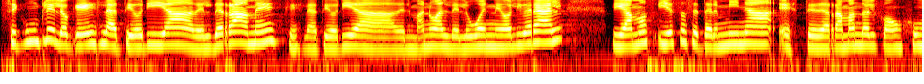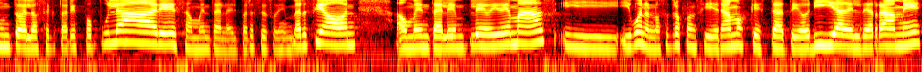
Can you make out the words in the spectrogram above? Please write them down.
se cumple lo que es la teoría del derrame, que es la teoría del manual del buen neoliberal, digamos, y eso se termina este, derramando el conjunto de los sectores populares, aumenta el proceso de inversión, aumenta el empleo y demás, y, y bueno, nosotros consideramos que esta teoría del derrame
